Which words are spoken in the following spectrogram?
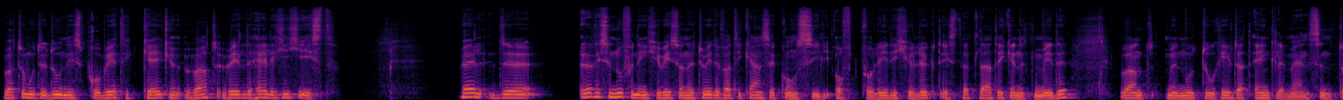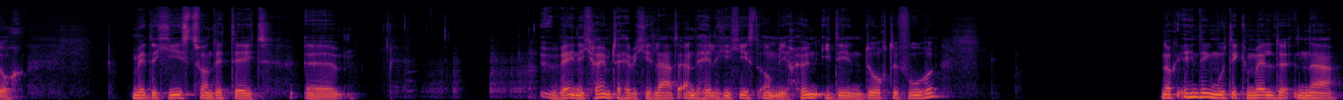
Wat we moeten doen is proberen te kijken wat wil de Heilige Geest. Wel, de, dat is een oefening geweest van het Tweede Vaticaanse Concilie. Of het volledig gelukt is, dat laat ik in het midden, want men moet toegeven dat enkele mensen toch met de geest van de tijd uh, weinig ruimte hebben gelaten aan de Heilige Geest om meer hun ideeën door te voeren. Nog één ding moet ik melden na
